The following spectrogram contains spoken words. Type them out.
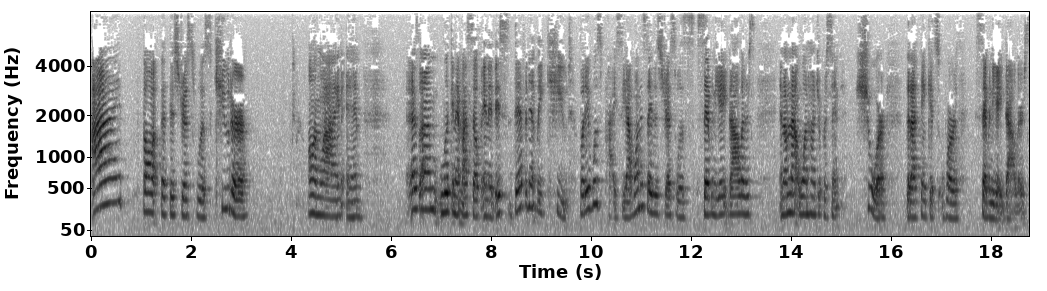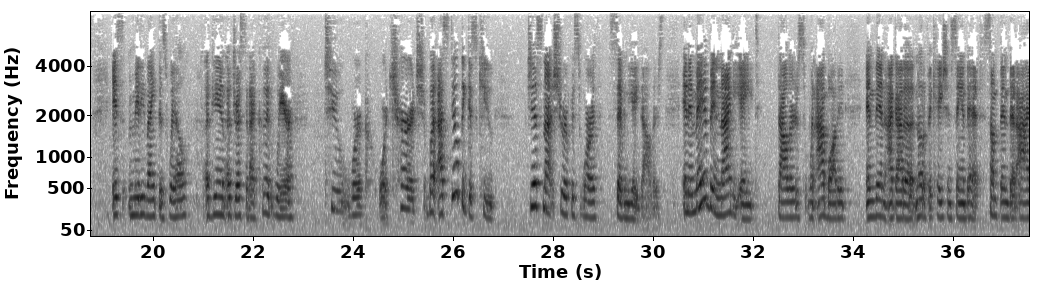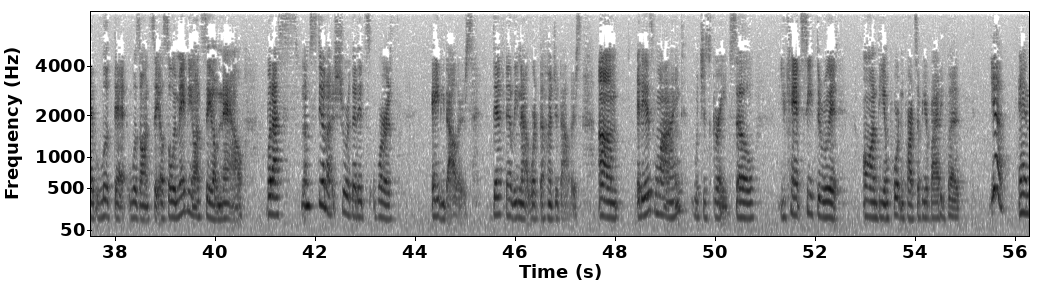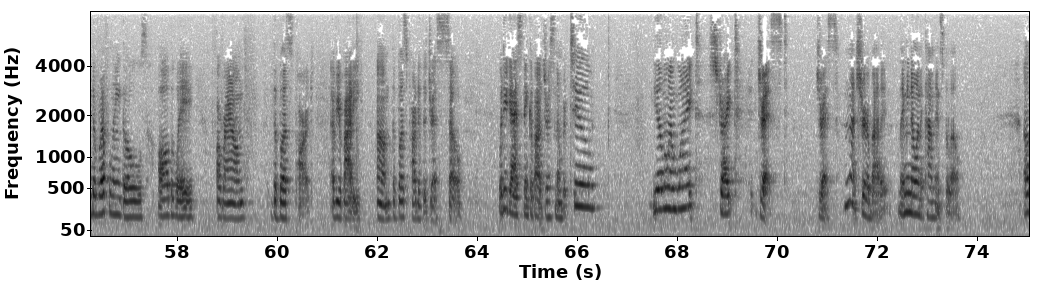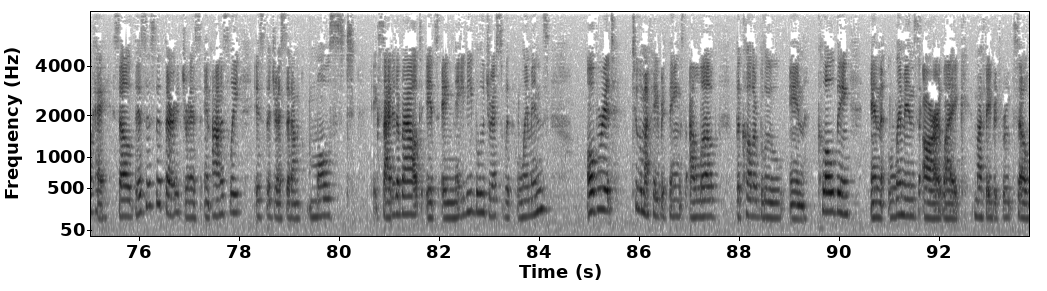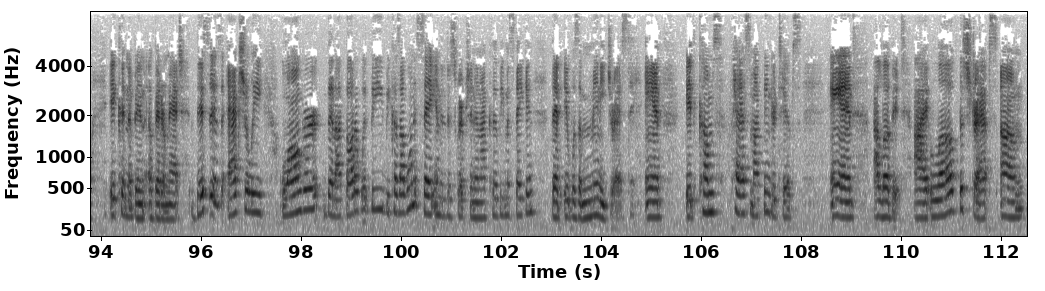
I thought that this dress was cuter online and as I'm looking at myself in it, it's definitely cute, but it was pricey. I want to say this dress was $78 and I'm not 100% sure that I think it's worth $78. It's midi length as well. Again, a dress that I could wear to work or church, but I still think it's cute. Just not sure if it's worth $78. And it may have been $98 when I bought it. And then I got a notification saying that something that I looked at was on sale. So it may be on sale now, but I, I'm still not sure that it's worth $80. Definitely not worth $100. Um, it is lined, which is great. So you can't see through it on the important parts of your body. But yeah, and the ruffling goes all the way around the bust part of your body, um, the bust part of the dress. So what do you guys think about dress number two? Yellow and white striped dressed dress. I'm not sure about it. Let me know in the comments below. Okay, so this is the third dress, and honestly, it's the dress that I'm most excited about. It's a navy blue dress with lemons over it. Two of my favorite things. I love the color blue in clothing, and lemons are like my favorite fruit, so it couldn't have been a better match. This is actually longer than I thought it would be because I want to say in the description, and I could be mistaken, that it was a mini dress. And it comes past my fingertips and I love it. I love the straps. Um,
